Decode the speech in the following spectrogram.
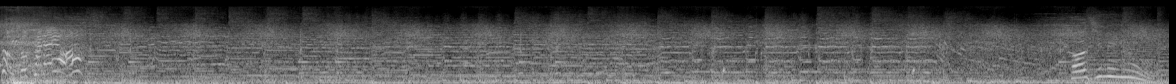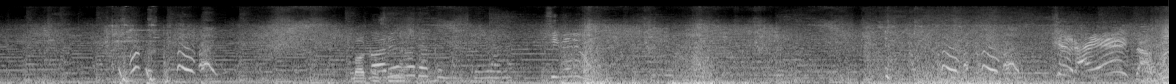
らここからよ。始めよう。にしてやる。決めるわくらえダブル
